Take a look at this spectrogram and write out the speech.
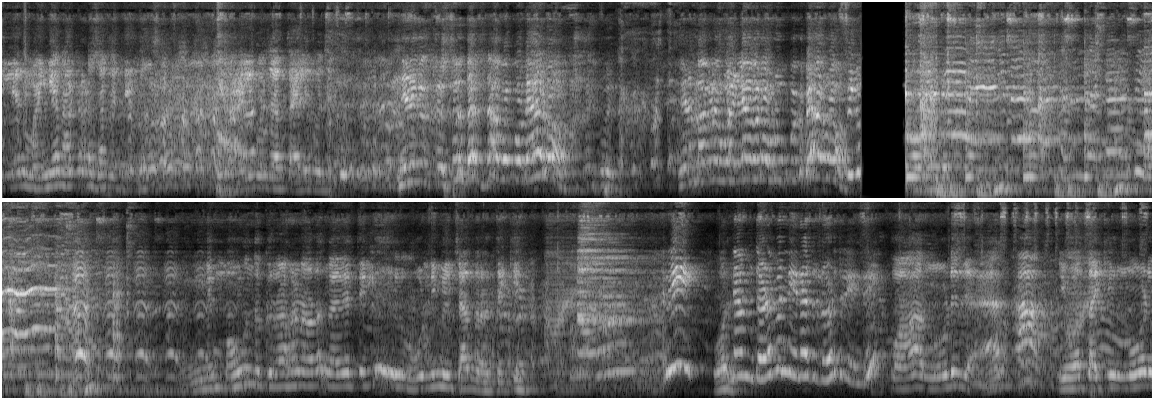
ಇಲ್ಲೇನು ಮಂಗ್ಯಾನ ಆಟ ಆಡ್ಸಕತ್ತಿ ತಾಲಿ ಬಜ ನಿನಗೆ ಕೃಷ್ಣ ದರ್ಶನ ಆಗಬೇಕು ಬೇಡ ನಿನ್ನ ಮಗಳಿಗೆ ಒಳ್ಳೆಯವರ ಹುಡುಕ್ಬೇಕು ನಿಮ್ಮ ಒಂದು ಗ್ರಹಣ ಆದಂಗ ಆಗೈತಿ ಇಲ್ಲಿ ಹುಣ್ಣಿಮೆ ಚಂದ್ರ ತೆಕ್ಕಿ ರೀ ನಮ್ ದೊಡ್ಡಮ್ಮನ್ ಏನಾದ್ರು ನೋಡ್ರಿ ವಾ ನೋಡಿದೆ. ಇವತ್ತಾಕಿ ನೋಡಿ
